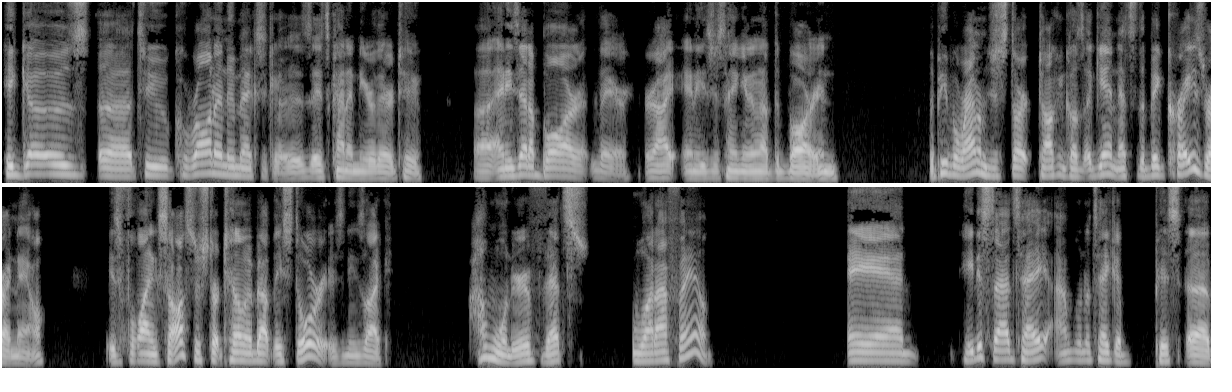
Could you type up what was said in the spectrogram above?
he goes uh, to Corona, New Mexico. It's, it's kind of near there too uh, and he's at a bar there, right? And he's just hanging out at the bar, and the people around him just start talking because again, that's the big craze right now. Is flying saucers start telling him about these stories, and he's like, "I wonder if that's what I found." And he decides, "Hey, I'm going to take a piss, uh,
